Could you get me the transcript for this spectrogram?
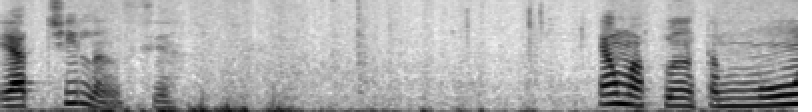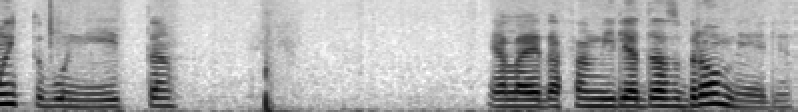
é a tilância. É uma planta muito bonita. Ela é da família das bromélias.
